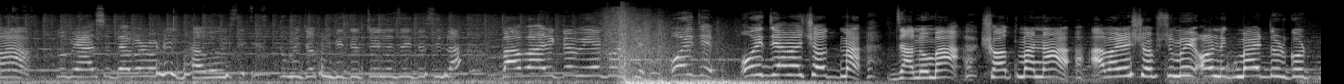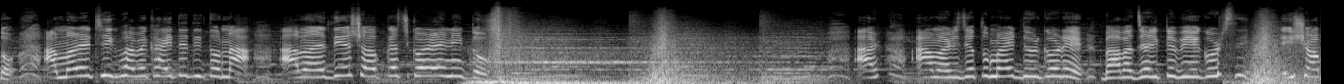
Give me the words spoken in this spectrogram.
মা, তুমি আসতে দেবার অনেক ভালো হয়েছে। তুমি যখন বিদ্যুৎ চলে যাইতেছিলা, বাবা আরেকটা বিয়ে করছে। ওই যে ওই যে আমার সৎ মা জানো মা সৎ মা না, আমার সবসময় অনেক মায়ের দূর করত। আমার ঠিকভাবে খাইতে দিত না, আমার দিয়ে সব কাজ করে নিত। আর আমার যে মায়ের দূর করে বাবা একটা বিয়ে করছে, এই সব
